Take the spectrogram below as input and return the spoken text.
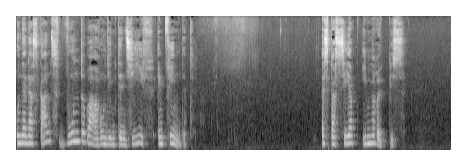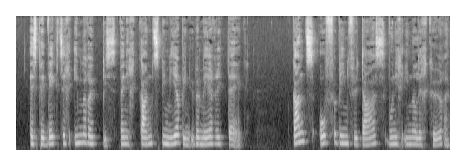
und dann das ganz wunderbar und intensiv empfindet. Es passiert immer etwas. Es bewegt sich immer etwas, wenn ich ganz bei mir bin über mehrere Tage. Ganz offen bin für das, wo ich innerlich höre.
